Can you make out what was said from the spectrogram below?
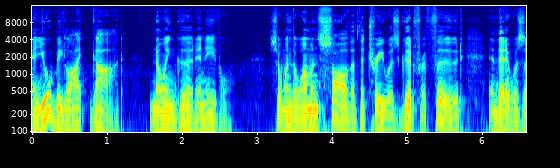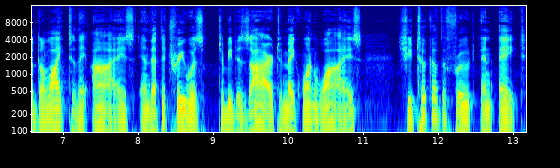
and you will be like God, knowing good and evil. So when the woman saw that the tree was good for food, and that it was a delight to the eyes, and that the tree was to be desired to make one wise, she took of the fruit and ate.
